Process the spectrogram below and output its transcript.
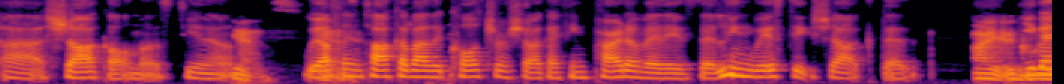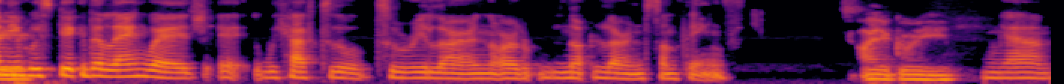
uh, shock almost. You know. Yes. We yes. often talk about the culture shock. I think part of it is the linguistic shock that I agree. even if we speak the language, it, we have to to relearn or not learn some things. I agree. Yeah.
